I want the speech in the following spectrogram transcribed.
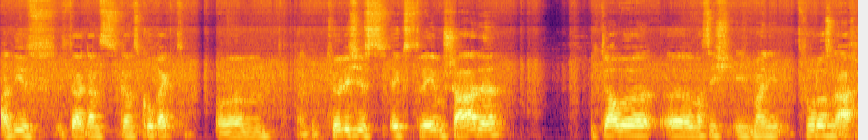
Andi ist, ist da ganz, ganz korrekt. Ähm, natürlich ist extrem schade. Ich glaube, äh, was ich, ich meine, 2008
